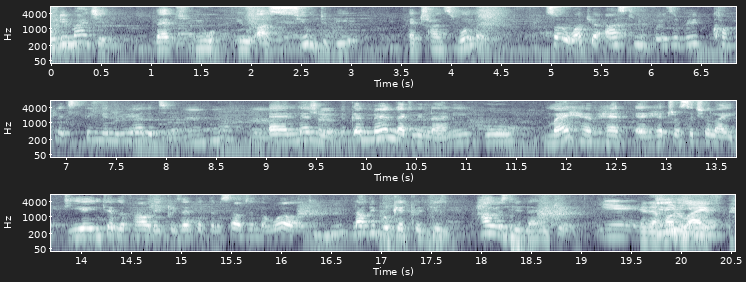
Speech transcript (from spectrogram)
would imagine that you you assume to be a trans woman. So what you're asking for is a very complex thing in reality. And then True. you've got men like Lindani who may have had a heterosexual idea in terms of how they presented themselves in the world. Mm-hmm. Now people get confused. How is Lindani gay? Yeah. And the whole he- wife.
